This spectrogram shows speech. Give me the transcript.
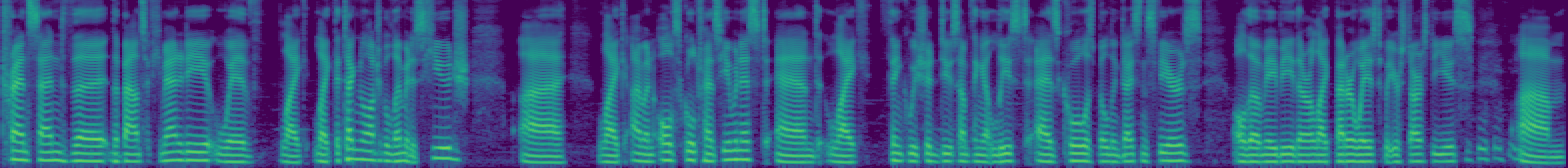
transcend the the bounds of humanity with like like the technological limit is huge. Uh, like I'm an old school transhumanist and like think we should do something at least as cool as building Dyson spheres. Although maybe there are like better ways to put your stars to use. um,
